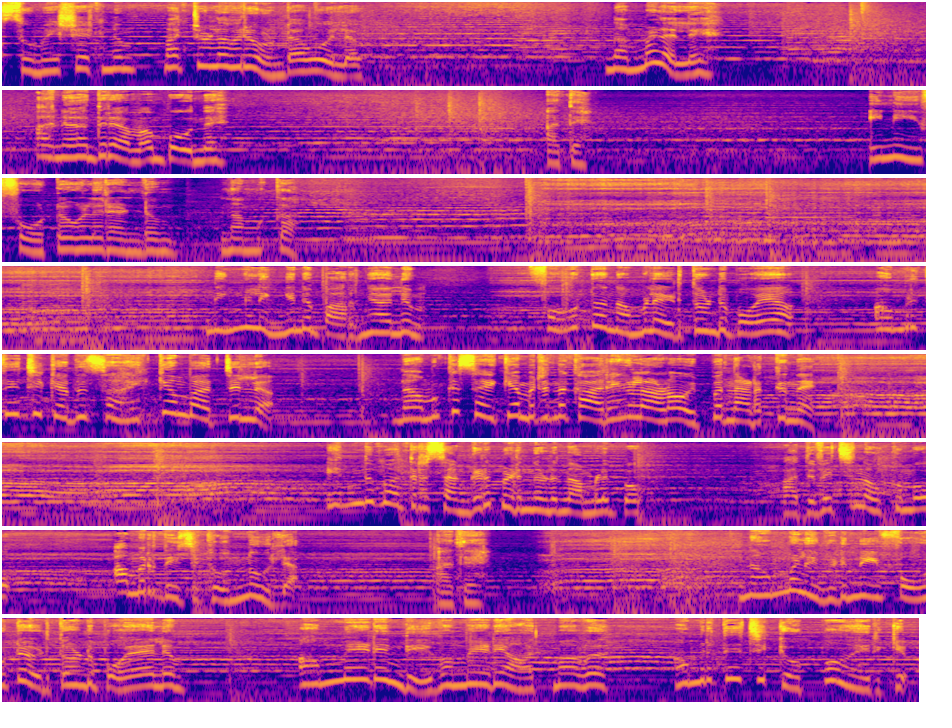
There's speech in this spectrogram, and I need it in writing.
സുമേഷ് ഏട്ടനും മറ്റുള്ളവരും ഉണ്ടാവുമല്ലോ. നമ്മളല്ലേ അനാഥരാവാൻ പോകുന്നേ? അതെ. ഇനി ഈ ഫോട്ടോകൾ രണ്ടും നമുക്കാ. നിങ്ങൾ ഇങ്ങനെ പറഞ്ഞാലും ഫോട്ടോ നമ്മൾ എടുത്തോണ്ട് പോയാ അമൃതേച്ചിക്ക് അത് സഹിക്കാൻ പറ്റില്ല. നമുക്ക് സഹിക്കാൻ പറ്റുന്ന കാര്യങ്ങളാണോ ഇപ്പൊ നടക്കുന്നേ? എന്തുമാത്രം സങ്കടപ്പെടുന്നുണ്ട് നമ്മളിപ്പോ? അത് വെച്ച് നോക്കുമ്പോ അമൃതേച്ചിക്ക് ഒന്നുമില്ല. അതെ. നമ്മൾ ഇവിടുന്ന് ഈ ഫോട്ടോ എടുത്തോണ്ട് പോയാലും അമ്മയുടെയും ദൈവമ്മയുടെയും ആത്മാവ് അമൃതേച്ചിക്കൊപ്പമായിരിക്കും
